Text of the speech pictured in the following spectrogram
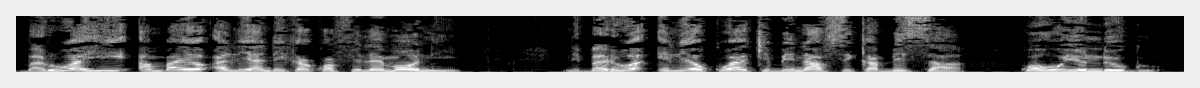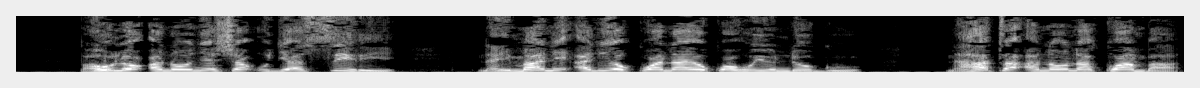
barua hii ambayo aliandika kwa filemoni ni barua iliyokuwa ya kibinafsi kabisa kwa huyu ndugu. Paulo anaonyesha ujasiri na imani aliyokuwa nayo kwa huyu ndugu na hata anaona kwamba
